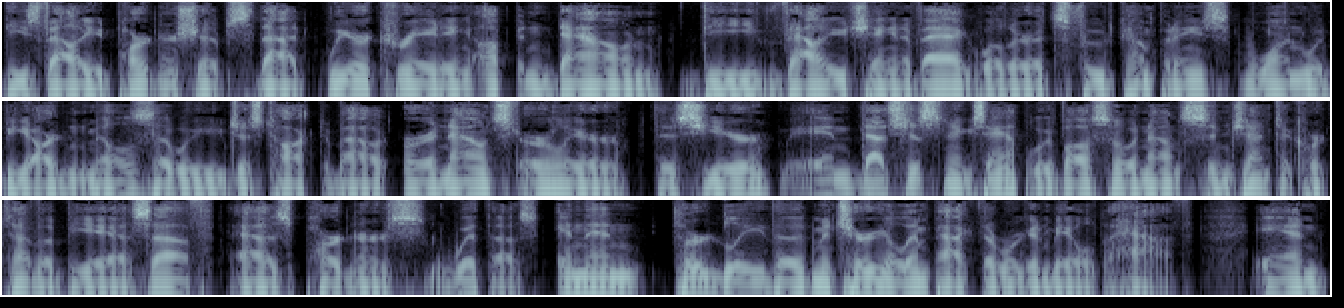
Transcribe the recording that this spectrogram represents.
these valued partnerships that we are creating up and down the value chain of ag, whether it's food companies. One would be Ardent Mills that we just talked about or announced earlier this year. And that's just an example. We've also announced Syngenta, Corteva, BASF as partners with us. And then thirdly, the material impact that we're going to be able to have. And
